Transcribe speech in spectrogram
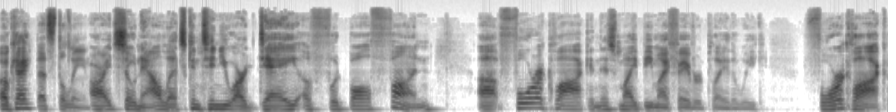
Okay. That's the lean. All right. So now let's continue our day of football fun. Uh, four o'clock, and this might be my favorite play of the week. Four o'clock,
